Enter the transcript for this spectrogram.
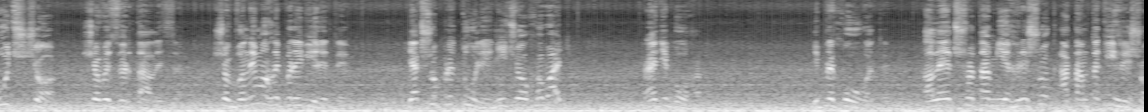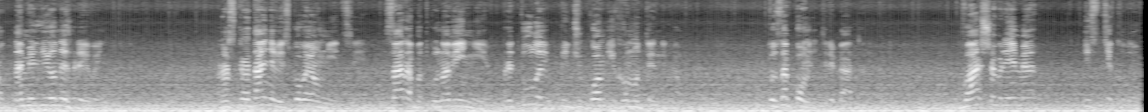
будь-що, що ви зверталися, щоб вони могли перевірити. Якщо притулі нічого ховати, раді Бога, і приховувати. Але якщо там є грішок, а там такий грішок на мільйони гривень, розкрадання військової амуніції, заробітку на війні, притули пінчуком і хомутинником, то запомніть, ребята, ваше время істекло.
